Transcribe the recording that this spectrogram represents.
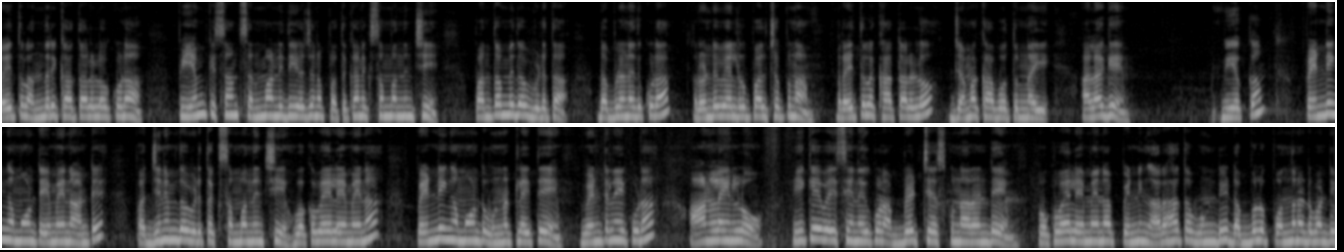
రైతులందరి ఖాతాలలో కూడా పీఎం కిసాన్ సన్మాన్ నిధి యోజన పథకానికి సంబంధించి పంతొమ్మిదవ విడత డబ్బులు అనేది కూడా రెండు వేల రూపాయల చొప్పున రైతుల ఖాతాలలో జమ కాబోతున్నాయి. అలాగే మీ యొక్క పెండింగ్ అమౌంట్ ఏమైనా అంటే పద్దెనిమిదో విడతకు సంబంధించి ఒకవేళ ఏమైనా పెండింగ్ అమౌంట్ ఉన్నట్లయితే వెంటనే కూడా ఆన్లైన్లో ఈకేవైసీ అనేది కూడా అప్డేట్ చేసుకున్నారంటే ఒకవేళ ఏమైనా పెండింగ్ అర్హత ఉండి డబ్బులు పొందనటువంటి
